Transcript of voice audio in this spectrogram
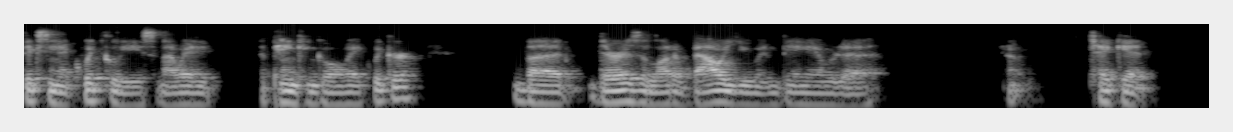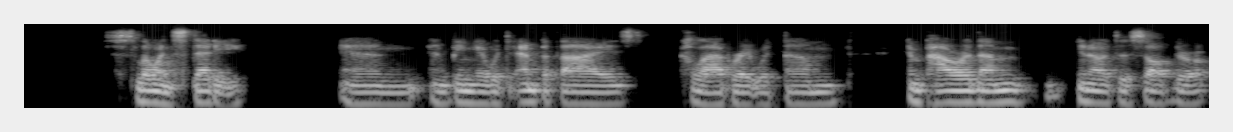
fixing it quickly. So that way the pain can go away quicker. But there is a lot of value in being able to, you know, take it slow and steady and, and being able to empathize, collaborate with them, empower them, you know, to solve their,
